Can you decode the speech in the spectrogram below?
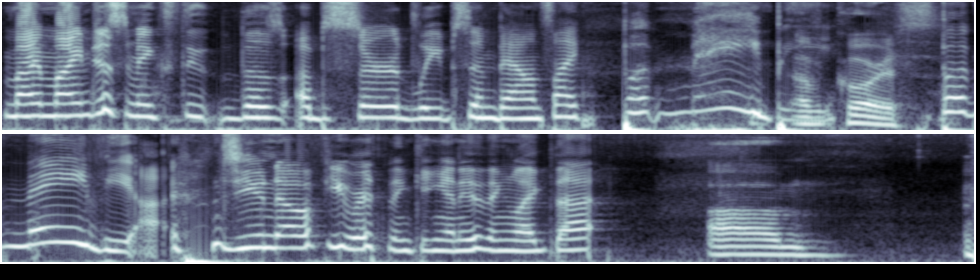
my mind just makes th those absurd leaps and bounds. Like, but maybe, Of course. but maybe. I- Do you know if you were thinking anything like that? Um,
